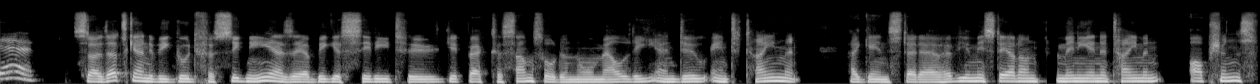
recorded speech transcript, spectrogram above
Yeah, so that's going to be good for Sydney as our biggest city to get back to some sort of normality and do entertainment again, Stedo. Have you missed out on many entertainment options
